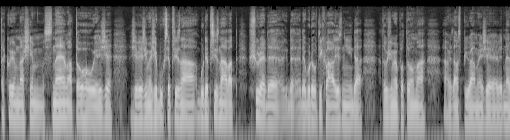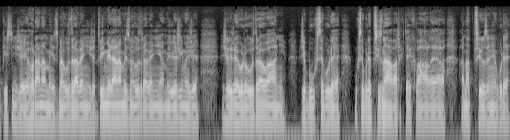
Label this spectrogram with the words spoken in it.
takovým naším snem a touhou je, že, že věříme, že Bůh se přizná, bude přiznávat všude, kde, kde, kde budou ty chvály znít a, a toužíme potom a, a my tam zpíváme, že v jedné písni, že jeho ranami jsme uzdraveni, že tvými ranami jsme uzdraveni a my věříme, že, že lidé budou uzdravováni, že Bůh se bude, Bůh se bude přiznávat k té chvále a, a nadpřirozeně bude,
